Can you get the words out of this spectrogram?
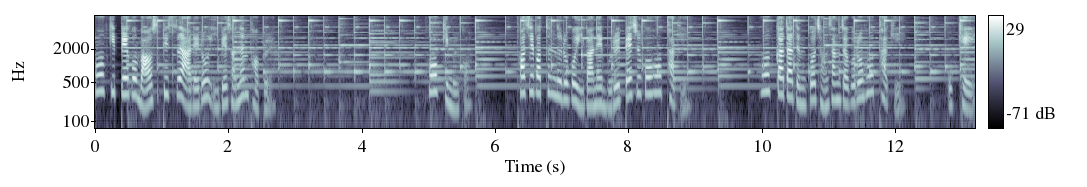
호흡기 빼고 마우스피스 아래로 입에서는 버블. 호흡기 물고. 퍼지 버튼 누르고 입안에 물을 빼주고 호흡하기. 호흡 가다듬고 정상적으로 호흡하기. 오케이.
